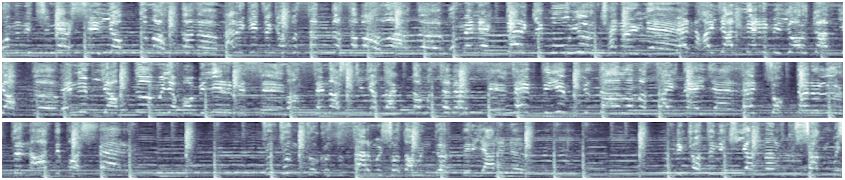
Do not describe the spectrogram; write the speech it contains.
Onun için her şeyi yaptım aslanım. Her gece kapısında sabahlardım. O melekler gibi uyurken öyle. Ben hayallerimi yorgan yaptım. Benim yaptığımı yapabilir misin? Lan sen aşkı yatakta mı seversin? Sevdiğim kız ağlamasaydı eğer. Sen çoktan ölürdün hadi boş ver. Tütün kokusu sarmış odamın dört bir yanını. Nikotin iki yandan kuşatmış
